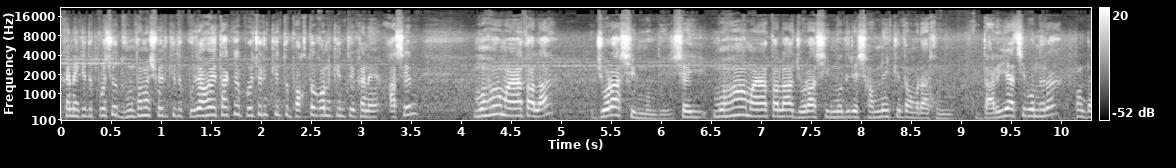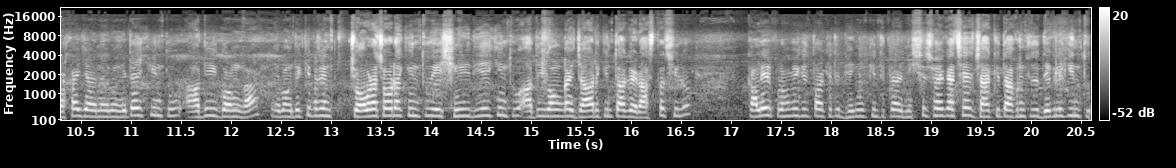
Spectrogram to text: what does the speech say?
এখানে কিন্তু প্রচুর ধুমধামের সহিত কিন্তু পূজা হয়ে থাকে। প্রচুর কিন্তু ভক্তগণ কিন্তু এখানে আসেন। মহামায়াতলা জোড়া শিব মন্দির। সেই মহামায়াতলা জোড়া শিব মন্দিরের সামনেই কিন্তু আমরা এখন দাঁড়িয়ে আছি বন্ধুরা। এখন দেখাই যায় না এবং এটাই কিন্তু আদি গঙ্গা এবং দেখতে পাচ্ছেন চওড়া চওড়া কিন্তু এই সিঁড়ি দিয়েই কিন্তু আদি গঙ্গায় যাওয়ার কিন্তু আগে রাস্তা ছিল। কালের প্রভাবে কিন্তু তা কিন্তু ভেঙে কিন্তু প্রায় নিঃশেষ হয়ে গেছে। যা কিন্তু এখন কিন্তু দেখলে কিন্তু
